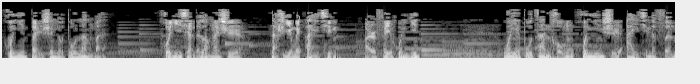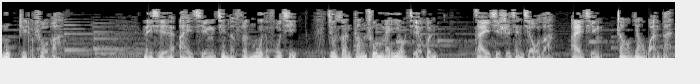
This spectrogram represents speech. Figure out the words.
婚姻本身有多浪漫，婚姻显得浪漫时。那是因为爱情，而非婚姻。我也不赞同“婚姻是爱情的坟墓”这种说法。那些爱情进了坟墓的夫妻，就算当初没有结婚，在一起时间久了，爱情照样完蛋。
